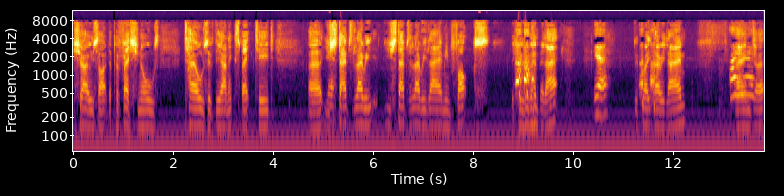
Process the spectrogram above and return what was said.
shows like The Professionals, Tales of the Unexpected. Uh, you Yeah. stabbed Larry. You stabbed Larry Lamb in Fox, if you remember that. yeah. The great Larry Lamb. I, And uh, uh,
